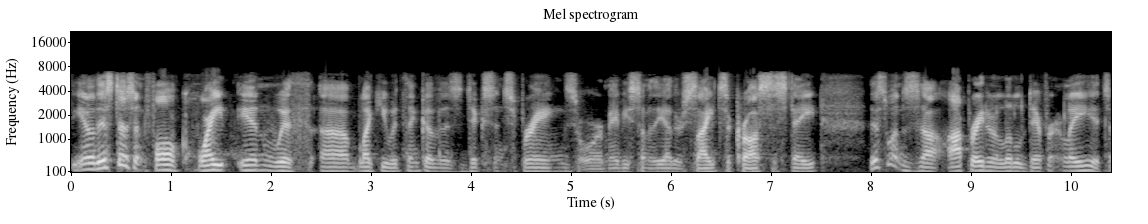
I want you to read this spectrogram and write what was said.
You know, this doesn't fall quite in with uh, like you would think of as Dixon Springs or maybe some of the other sites across the state. This one's uh, operated a little differently. It's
